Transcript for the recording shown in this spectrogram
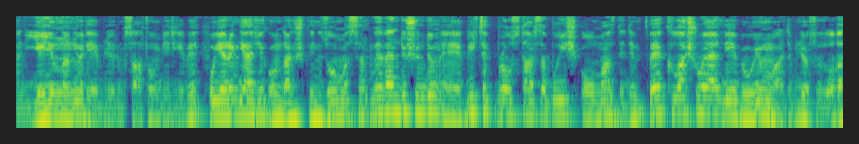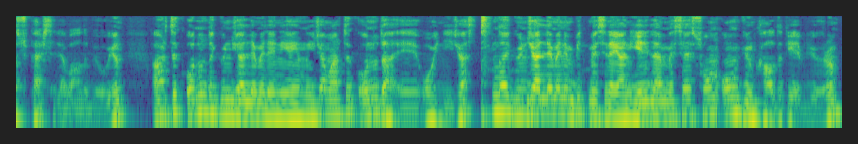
yani yayınlanıyor diye biliyorum saat 11 gibi. O yarın gelecek ondan şüpheniz olmasın. Ve ben düşündüm e, bir tek Brawl Stars'a bu iş olmaz dedim. Ve Clash Royale diye bir oyun vardı biliyorsunuz o da Supercell'e bağlı bir oyun. Artık onun da güncellemelerini yayınlayacağım. Artık onu da e, oynayacağız. Aslında güncellemenin bitmesine yani yenilenmesi son 10 gün kaldı diye biliyorum.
